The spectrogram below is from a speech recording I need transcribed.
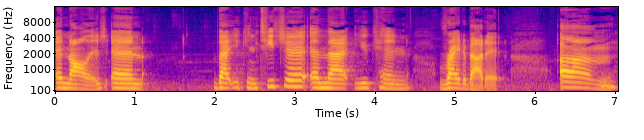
and knowledge. And that you can teach it and that you can write about it. Um,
